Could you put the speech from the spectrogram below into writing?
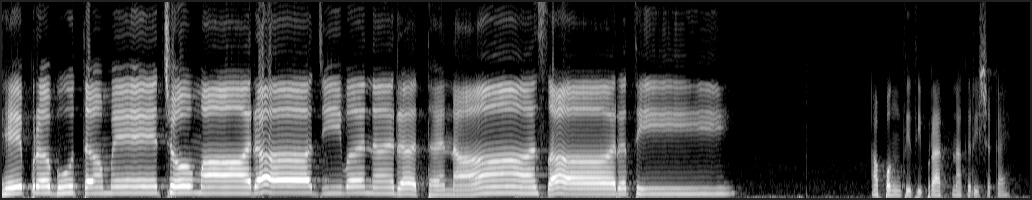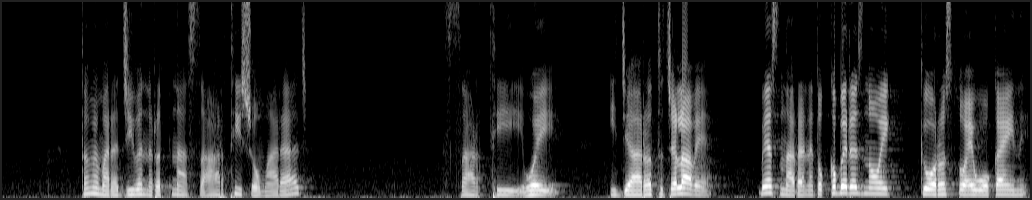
હે પ્રભુ, તમે છો મારા જીવન રથના સારથી. આ પંક્તિથી પ્રાર્થના કરી શકાય. તમે મારા જીવન રથના સારથી છો મહારાજ. સારથી હોય એ જ્યાં રથ ચલાવે, બેસનારાને તો ખબર જ ન હોય કયો રસ્તો આવ્યો, કાંઈ નહીં.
